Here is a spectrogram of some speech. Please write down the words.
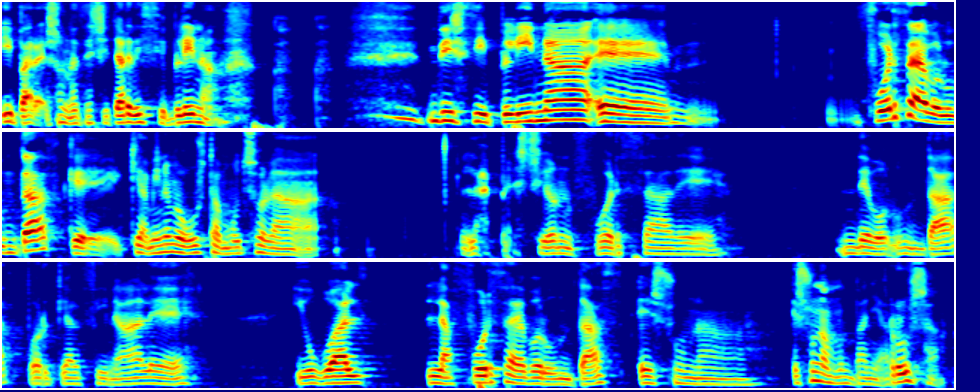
Y para eso necesitas disciplina. disciplina, eh, fuerza de voluntad, que, a mí no me gusta mucho la, la expresión fuerza de, de voluntad, porque al final eh, igual la fuerza de voluntad es una, es una montaña rusa.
